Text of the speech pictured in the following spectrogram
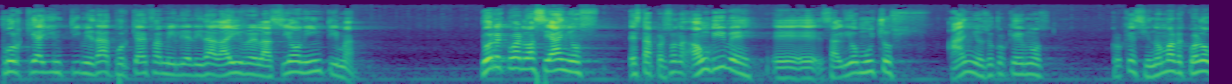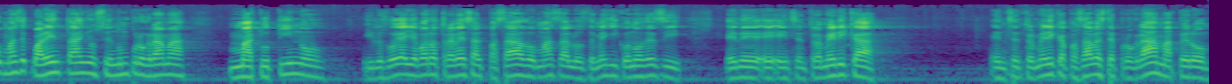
Porque hay intimidad, porque hay familiaridad, hay relación íntima. Yo recuerdo hace años, esta persona aún vive, eh, eh, salió muchos años, yo creo que unos, creo que si no mal recuerdo, más de 40 años en un programa matutino, y los voy a llevar otra vez al pasado, más a los de México, no sé si en, eh, en Centroamérica, en Centroamérica pasaba este programa, pero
